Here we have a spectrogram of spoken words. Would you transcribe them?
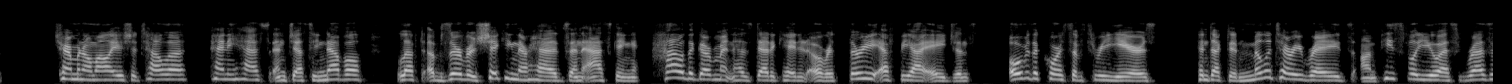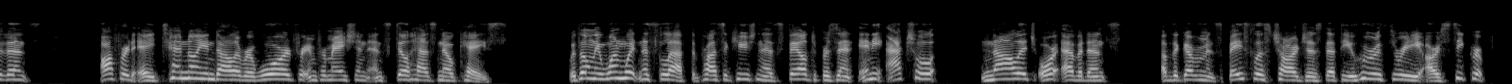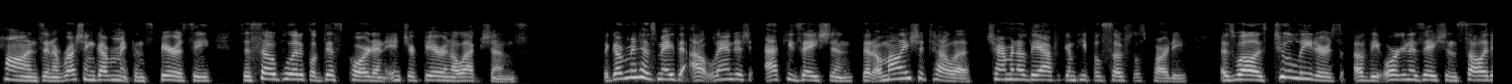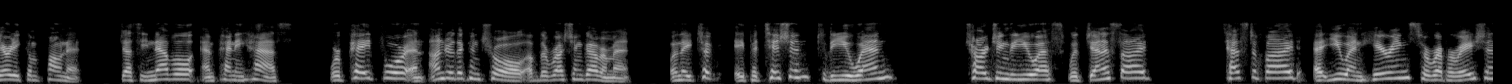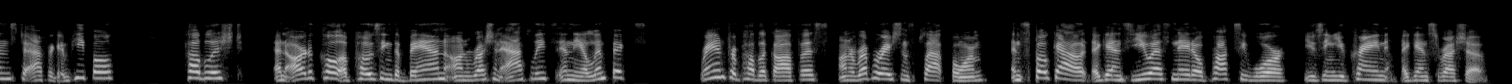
Chairman Omali Yeshitela, Penny Hess, and Jesse Nevel left observers shaking their heads and asking how the government has dedicated over 30 FBI agents over the course of three years, conducted military raids on peaceful U.S. residents, offered a $10 million reward for information, and still has no case. With only one witness left, the prosecution has failed to present any actual knowledge or evidence of the government's baseless charges that the Uhuru Three are secret pawns in a Russian government conspiracy to sow political discord and interfere in elections. The government has made the outlandish accusation that Omali Yeshitela, chairman of the African People's Socialist Party, as well as two leaders of the organization's solidarity component, Jesse Nevel and Penny Hess, were paid for and under the control of the Russian government when they took a petition to the UN charging the US with genocide testified at UN hearings for reparations to African people, published an article opposing the ban on Russian athletes in the Olympics, ran for public office on a reparations platform, and spoke out against US NATO proxy war using Ukraine against Russia.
